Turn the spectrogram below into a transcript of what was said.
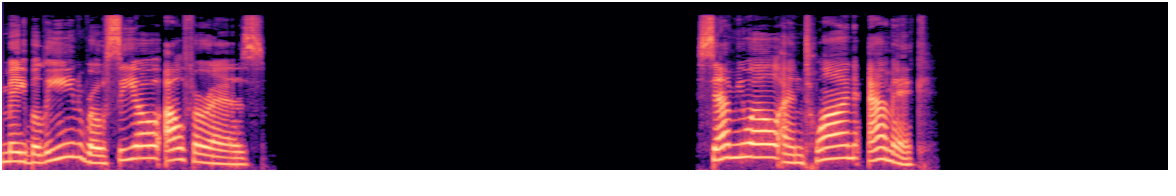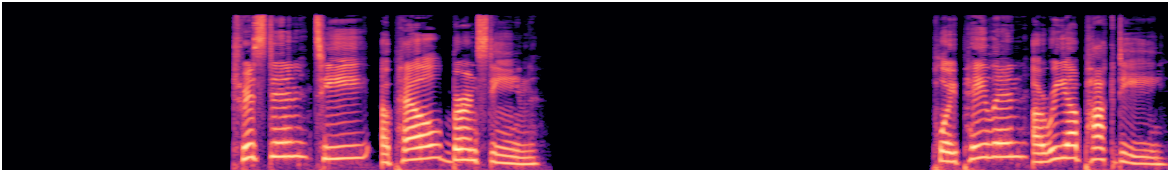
Maybelline Rocio Alvarez. Samuel Antoine Amick. Tristan T. Appel Bernstein. Ploypalin Aria Pakdi.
